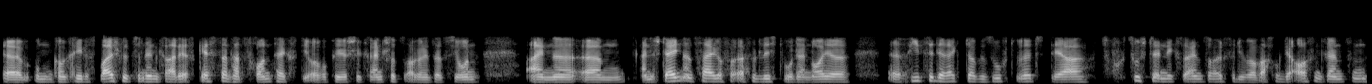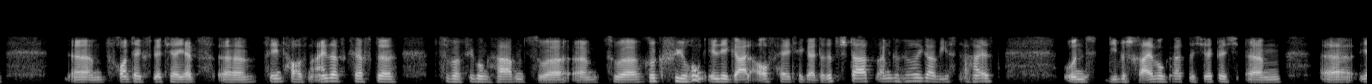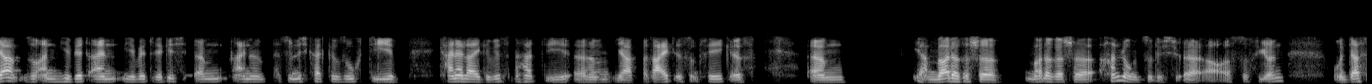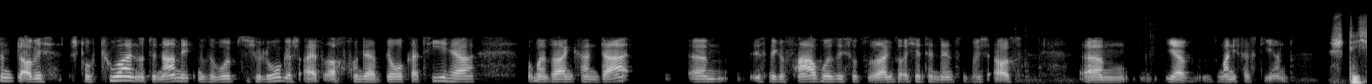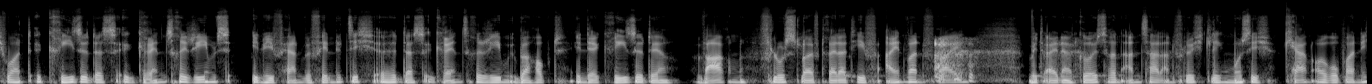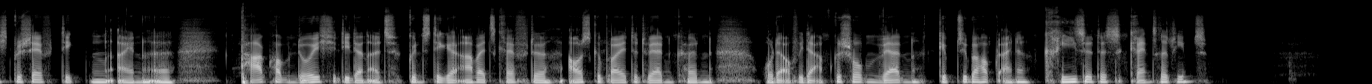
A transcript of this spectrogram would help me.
äh, um ein konkretes Beispiel zu nennen, gerade erst gestern hat Frontex, die Europäische Grenzschutzorganisation, eine, ähm, eine Stellenanzeige veröffentlicht, wo der neue äh, Vizedirektor gesucht wird, der zuständig sein soll für die Überwachung der Außengrenzen. Ähm, Frontex wird ja jetzt äh, 10.000 Einsatzkräfte zur Verfügung haben zur, ähm, zur Rückführung illegal aufhältiger Drittstaatsangehöriger, wie es da heißt. Und die Beschreibung hört sich wirklich ähm, äh, ja so an. Hier wird ein, hier wird wirklich ähm, eine Persönlichkeit gesucht, die keinerlei Gewissen hat, die ähm, ja bereit ist und fähig ist, ähm, ja mörderische mörderische Handlungen zu durch, äh, auszuführen. Und das sind, glaube ich, Strukturen und Dynamiken sowohl psychologisch als auch von der Bürokratie her, wo man sagen kann, da ähm, ist eine Gefahr, wo sich sozusagen solche Tendenzen durchaus ähm, ja, manifestieren. Stichwort Krise des Grenzregimes. Inwiefern befindet sich äh, das Grenzregime überhaupt in der Krise? Der Warenfluss läuft relativ einwandfrei. Mit einer größeren Anzahl an Flüchtlingen muss sich Kerneuropa nicht beschäftigen. Ein äh, paar kommen durch, die dann als günstige Arbeitskräfte ausgebeutet werden können oder auch wieder abgeschoben werden. Gibt es überhaupt eine Krise des Grenzregimes?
